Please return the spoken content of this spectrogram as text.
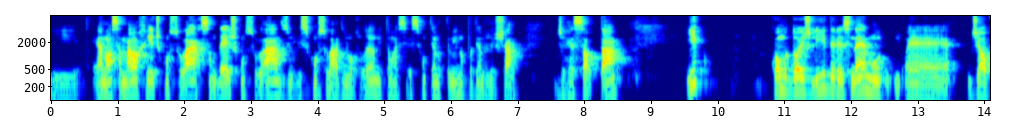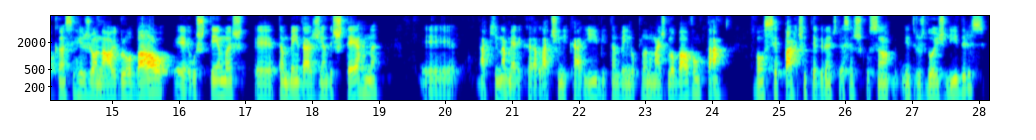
e é a nossa maior rede consular, são 10 consulados e um vice-consulado em Orlando, então esse, esse, é um tema que também não podemos deixar de ressaltar. E como dois líderes né, é, de alcance regional e global, é, os temas é, também da agenda externa, é, aqui na América Latina e Caribe, também no plano mais global, vão, tá, vão ser parte integrante dessa discussão entre os dois líderes.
